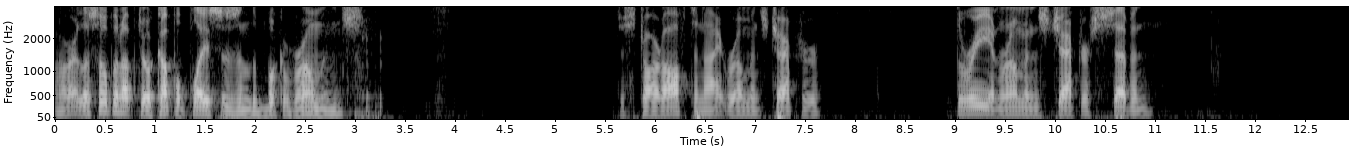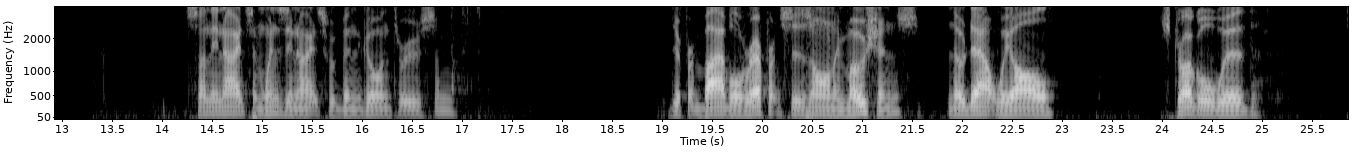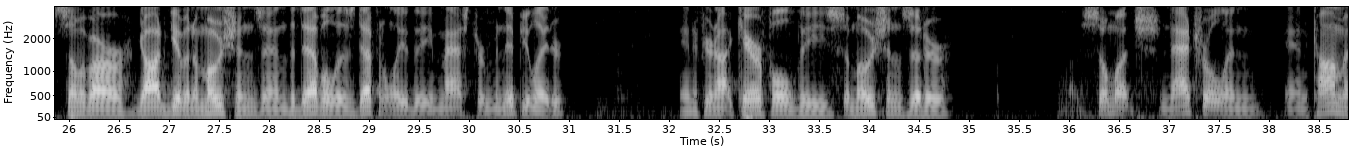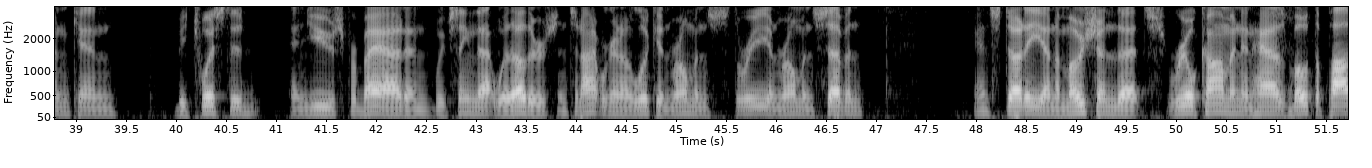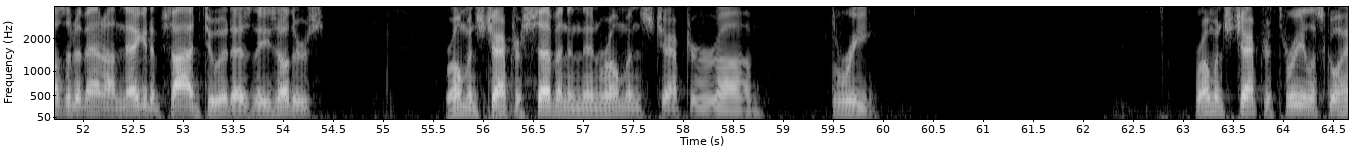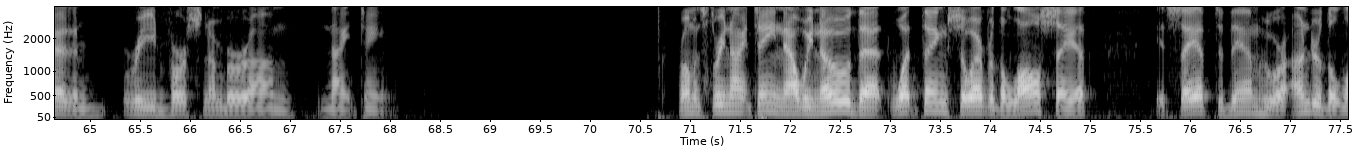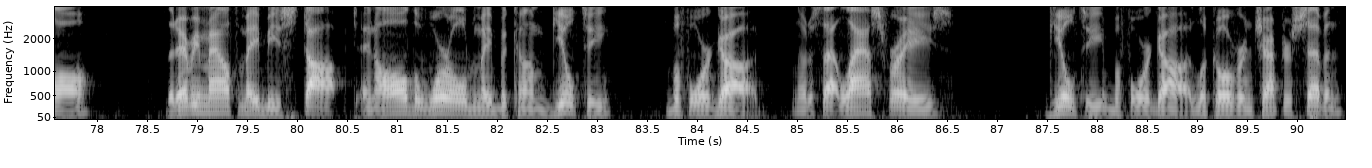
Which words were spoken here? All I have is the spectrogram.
All right, let's open up to a couple places in the book of Romans. To start off tonight, Romans chapter 3 and Romans chapter 7. Sunday nights and Wednesday nights, we've been going through some different Bible references on emotions. No doubt we all struggle with some of our God given emotions, and the devil is definitely the master manipulator. And if you're not careful, these emotions that are uh, so much natural and, and common can be twisted and used for bad, and we've seen that with others. And tonight we're going to look in Romans 3 and Romans 7 and study an emotion that's real common and has both a positive and a negative side to it, as these others Romans chapter 7 and then Romans chapter uh, 3. Romans chapter 3, let's go ahead and read verse number um, 19. Romans 3:19 Now we know that what things soever the law saith it saith to them who are under the law that every mouth may be stopped and all the world may become guilty before God. Notice that last phrase, guilty before God. Look over in chapter 7.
